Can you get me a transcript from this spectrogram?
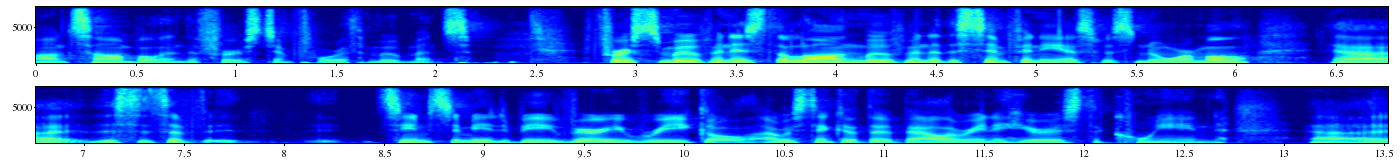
ensemble in the first and fourth movements. First movement is the long movement of the symphony, as was normal. Uh, this is a seems to me to be very regal. I always think of the ballerina here as the queen. Uh,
